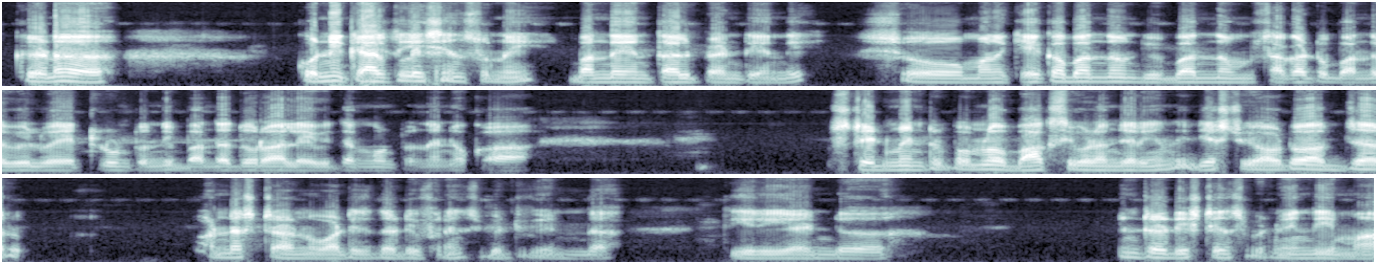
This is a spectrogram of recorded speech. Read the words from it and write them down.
ఇక్కడ కొన్ని క్యాల్కులేషన్స్ ఉన్నాయి. బంధ ఎంతాల్పి అంటే ఏంది. సో మనకి ఏకబంధం ద్విబంధం సగటు బంధ విలువ ఎట్లుంటుంది బంధ దూరాలు ఏ విధంగా ఉంటుందని ఒక స్టేట్మెంట్ రూపంలో బాక్స్ ఇవ్వడం జరిగింది. Just you how to observe understand what is the difference between the theory and inter distance between the ma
